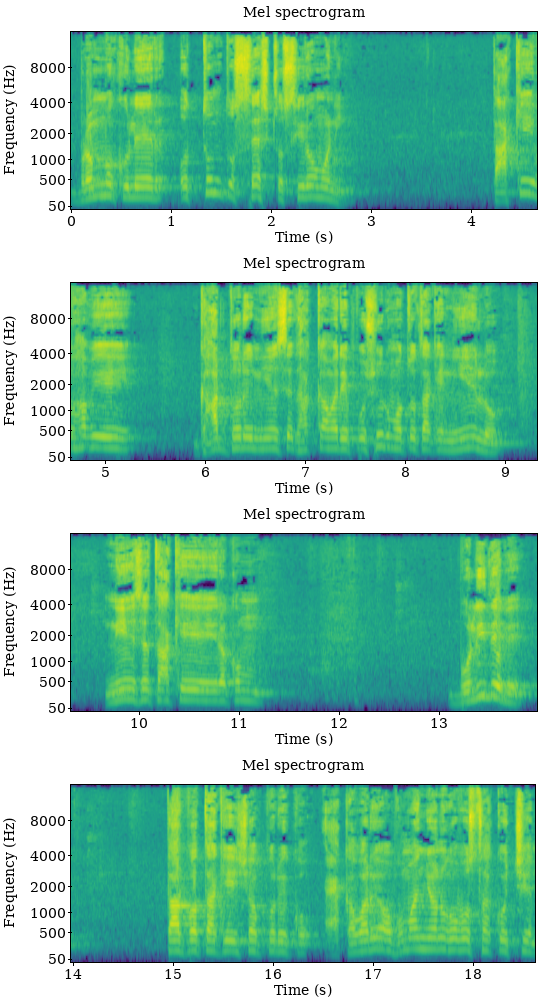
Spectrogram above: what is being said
ব্রহ্মকুলের অত্যন্ত শ্রেষ্ঠ শিরোমণি, তাকে এভাবে ঘাট ধরে নিয়ে এসে ধাক্কা মারে পশুর মতো তাকে নিয়ে এলো। নিয়ে এসে তাকে এরকম বলি দেবে। তারপর তাকে এইসব করে একেবারে অপমানজনক অবস্থা করছেন।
